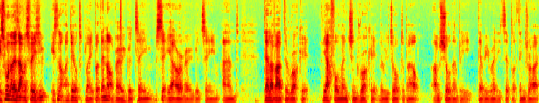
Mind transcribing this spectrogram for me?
It's one of those atmospheres. You, it's not ideal to play, but they're not a very good team. City are a very good team, and they'll have had the rocket, the aforementioned rocket that we talked about. I'm sure they'll be they'll be ready to put things right.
